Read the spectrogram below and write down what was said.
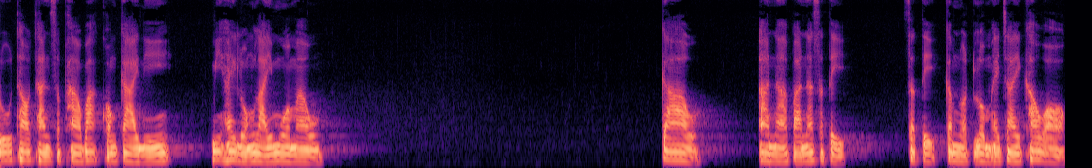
รู้เท่าทันสภาวะของกายนี้ มิให้หลงไหลมัวเมา 9. อาณาปานสติ สติกำหนดลมหายใจเข้าออก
